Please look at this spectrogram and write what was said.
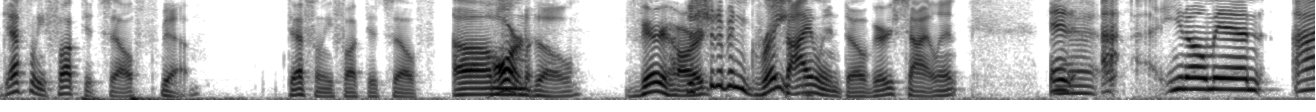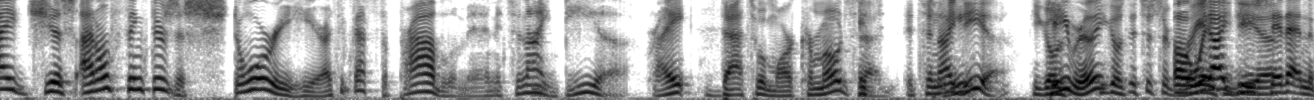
Definitely fucked itself. Yeah, Definitely fucked itself. Um, hard though. Very hard. It should have been great. Silent though, very silent. And Yeah. I, you know, man, I just I don't think there's a story here. I think that's the problem, man. It's an idea, right? That's what Mark Kermode said. It's, an did he- idea. He did goes. he really? He goes. It's just a Oh, great wait, idea. did you say that in the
